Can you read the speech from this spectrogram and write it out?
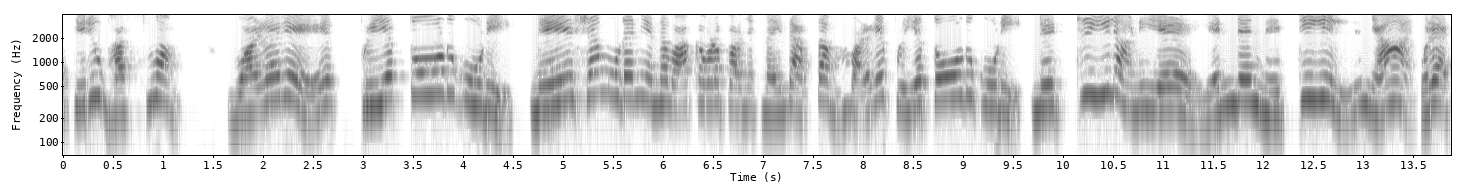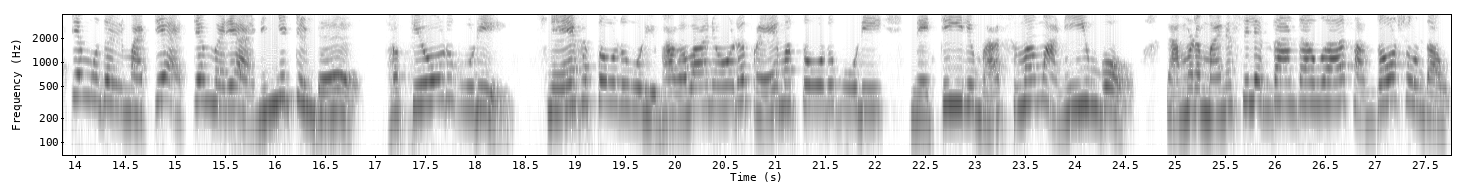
തിരുഭസ്മം. വളരെ പ്രിയത്തോടുകൂടി നേശമുടൻ എന്ന വാക്ക് അവിടെ പറഞ്ഞിട്ടുണ്ട്. അതിന്റെ അർത്ഥം വളരെ പ്രിയത്തോടുകൂടി നെറ്റിയിൽ അണിയേ എന്റെ നെറ്റിയിൽ ഞാൻ ഒരറ്റം മുതൽ മറ്റേ അറ്റം വരെ അണിഞ്ഞിട്ടുണ്ട്. ഭക്തിയോടുകൂടി സ്നേഹത്തോടുകൂടി ഭഗവാനോട് പ്രേമത്തോടുകൂടി നെറ്റിയിൽ ഭസ്മം അണിയുമ്പോൾ നമ്മുടെ മനസ്സിൽ എന്താ ഉണ്ടാവുക സന്തോഷം ഉണ്ടാവും.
